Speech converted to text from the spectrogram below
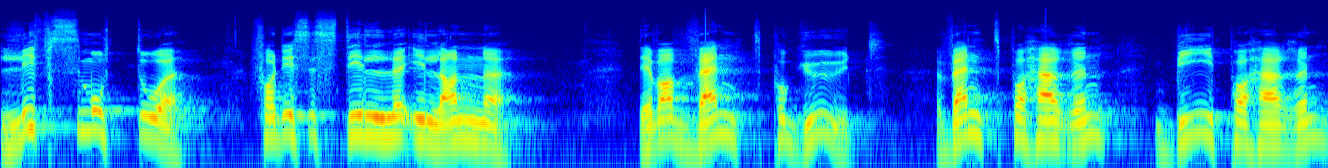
Livsmottoet for disse stille i landet, det var 'vent på Gud', 'vent på Herren', 'bi på Herren'.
